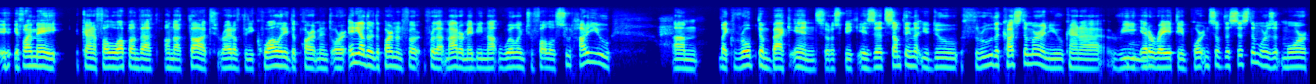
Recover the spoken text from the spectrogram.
if I may, kind of follow up on that on that thought right of the quality department or any other department for for that matter maybe not willing to follow suit how do you um like rope them back in so to speak is it something that you do through the customer and you kind of reiterate mm. the importance of the system or is it more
